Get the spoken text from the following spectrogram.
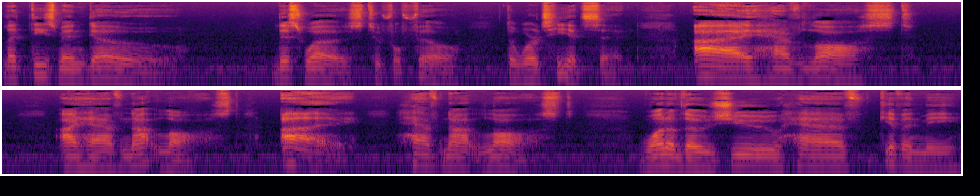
let these men go. This was to fulfill the words he had said I have lost. I have not lost. I have not lost. One of those you have given me.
